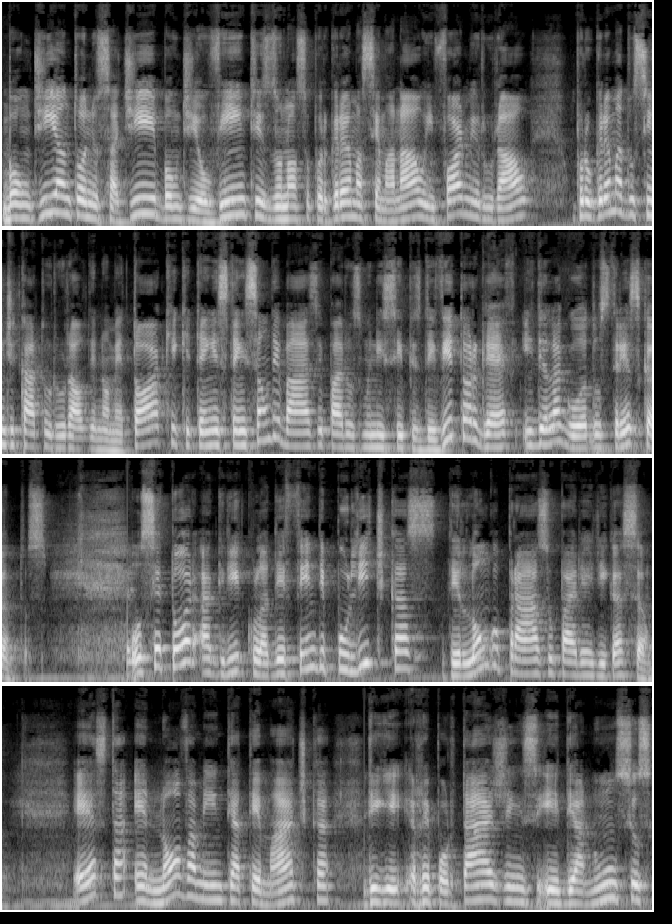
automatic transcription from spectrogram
Bom dia, Antônio Sadi, bom dia, ouvintes do nosso programa semanal Informe Rural, programa do Sindicato Rural de Nometoque, que tem extensão de base para os municípios de Vitor Greff e de Lagoa dos Três Cantos. O setor agrícola defende políticas de longo prazo para irrigação esta é novamente a temática de reportagens e de anúncios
